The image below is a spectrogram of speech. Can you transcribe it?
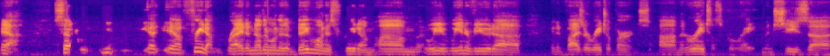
Yeah. So you, you know, freedom, right? Another one of the big one is freedom. Um, we we interviewed uh, an advisor, Rachel Burns, um, and Rachel's great. And she's, uh,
